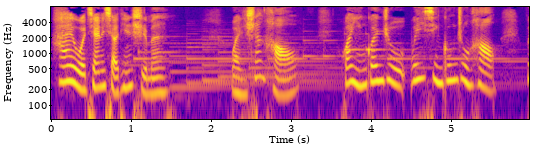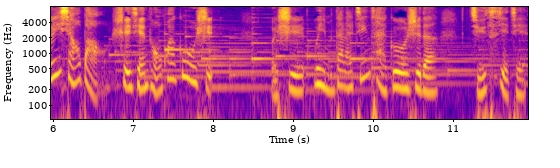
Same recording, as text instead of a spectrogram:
嗨，我亲爱的小天使们，晚上好！欢迎关注微信公众号“微小宝睡前童话故事”，我是为你们带来精彩故事的橘子姐姐。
